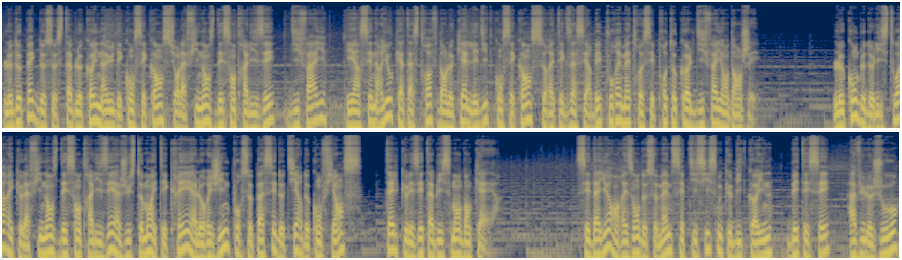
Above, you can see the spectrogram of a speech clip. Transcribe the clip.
le DPEC de ce stablecoin a eu des conséquences sur la finance décentralisée, DeFi, et un scénario catastrophe dans lequel les dites conséquences seraient exacerbées pourrait mettre ces protocoles DeFi en danger. Le comble de l'histoire est que la finance décentralisée a justement été créée à l'origine pour se passer de tiers de confiance, tels que les établissements bancaires. C'est d'ailleurs en raison de ce même scepticisme que Bitcoin, BTC, a vu le jour,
